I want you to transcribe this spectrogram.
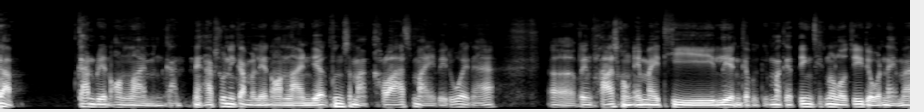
กับ การเรียนออนไลน์เหมือนกันนะครับช่วงนี้การมาเรียนออนไลน์เยอะเพิ่งสมัครคลาสใหม่ไปด้วยนะฮะเป็นคลาสของ MIT เรียนกับ Marketing Technology เดี๋ยววันไหนมา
